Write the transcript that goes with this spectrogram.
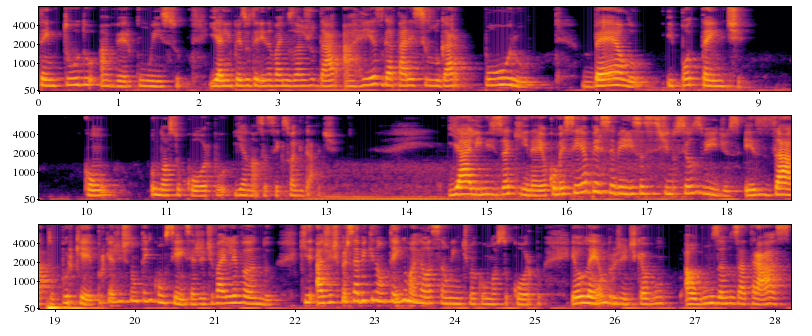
tem tudo a ver com isso. E a limpeza uterina vai nos ajudar a resgatar esse lugar puro, belo e potente com o nosso corpo e a nossa sexualidade. E a Aline diz aqui, né? Eu comecei a perceber isso assistindo seus vídeos. Exato. Por quê? Porque a gente não tem consciência, a gente vai levando. Que a gente percebe que não tem uma relação íntima com o nosso corpo. Eu lembro, gente, que algum, alguns anos atrás,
